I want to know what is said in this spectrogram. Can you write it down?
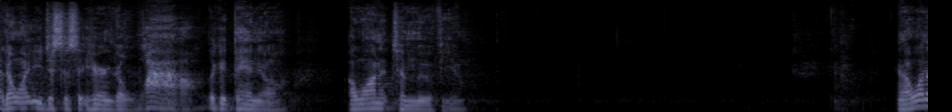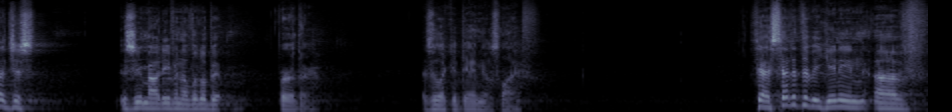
I don't want you just to sit here and go, wow, look at Daniel. I want it to move you. And I want to just zoom out even a little bit further as we look at Daniel's life. See, I said at the beginning of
